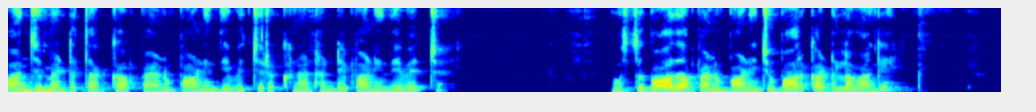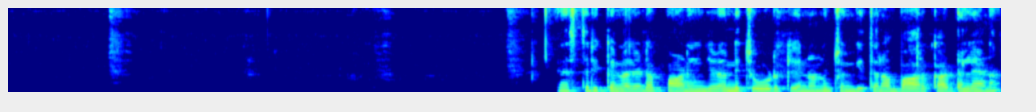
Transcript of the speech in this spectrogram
5 ਮਿੰਟ ਤੱਕ ਆਪਾਂ ਇਹਨੂੰ ਪਾਣੀ ਦੇ ਵਿੱਚ ਰੱਖਣਾ, ਠੰਡੇ ਪਾਣੀ ਦੇ ਵਿੱਚ। ਉਸ ਤੋਂ ਬਾਅਦ ਆਪਾਂ ਇਹਨੂੰ ਪਾਣੀ ਚੋਂ ਬਾਹਰ ਕੱਢ ਲਵਾਂਗੇ। ਇਸ ਤਰੀਕੇ ਨਾਲ ਜਿਹੜਾ ਪਾਣੀ ਜਿਹੜਾ ਨਿਚੋੜ ਕੇ ਇਹਨਾਂ ਨੂੰ ਚੰਗੀ ਤਰ੍ਹਾਂ ਬਾਹਰ ਕੱਢ ਲੈਣਾ।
